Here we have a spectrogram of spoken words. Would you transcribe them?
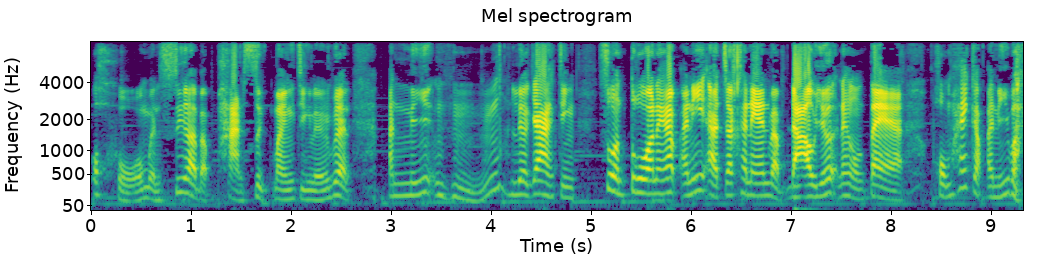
โอ้โห เหมือนเสื้อแบบผ่านศึกมาจริงๆเลยเพื่อน อันนี้อืเลือกยากจริง ส่วนตัวนะครับ อันนี้อาจจะคะแนนแบบดาวเยอะนะผมแต่ผมให้กับอันนี้ว่ะ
